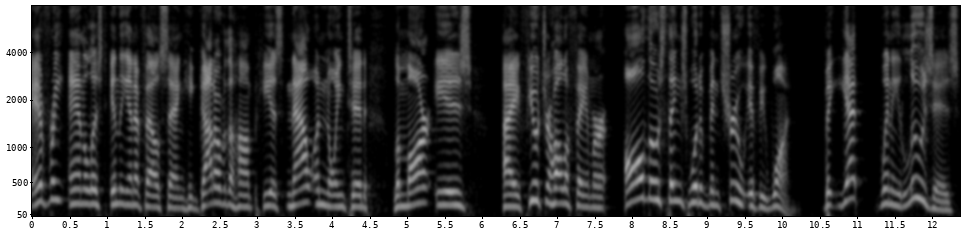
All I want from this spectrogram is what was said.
every analyst in the NFL saying he got over the hump. He is now anointed. Lamar is a future Hall of Famer. All those things would have been true if he won. But yet when he loses,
